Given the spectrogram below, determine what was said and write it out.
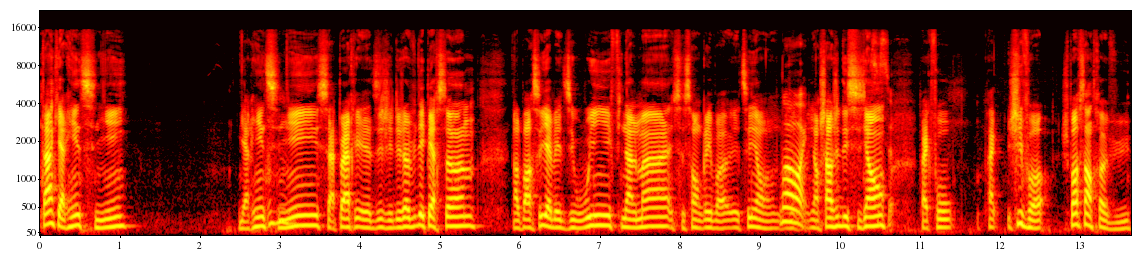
tant qu'il n'y a rien de signé, il n'y a rien de Mhm. signé. Ça peut dit, J'ai déjà vu des personnes. Dans le passé, ils avaient dit oui, finalement, ils se sont révo- tu sais, ils ont, Ouais, ils ont changé de décision. Fait qu'il faut. J'y vais. Je passe l'entrevue.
